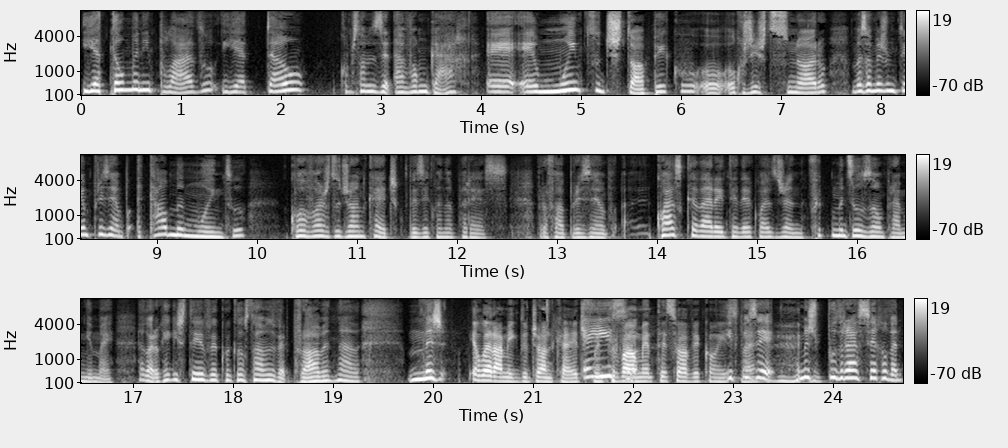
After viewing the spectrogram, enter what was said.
E é tão manipulado e é tão como estamos a dizer, avant-garde. É, é, muito distópico o, o registro sonoro, mas ao mesmo tempo, por exemplo, acalma muito com a voz do John Cage, que de vez em quando aparece. Para falar, por exemplo, quase que a dar a entender quase o género. Foi uma desilusão para a minha mãe. Agora, o que é que isto tem a ver com aquilo que estávamos a ver? Provavelmente nada. Mas ele era amigo do John Cage, é muito isso. provavelmente tem só a ver com isso. E depois é? é? mas poderá ser relevante?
